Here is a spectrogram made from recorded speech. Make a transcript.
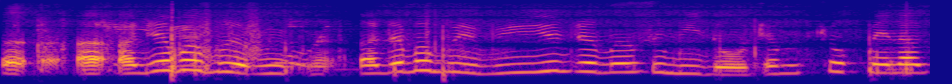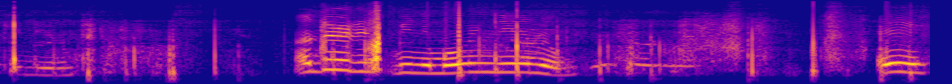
Acaba bu acaba bu büyüyünce nasıl biri olacağım? Çok merak ediyorum. Hadi öğretmenim oynayalım. Ey,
